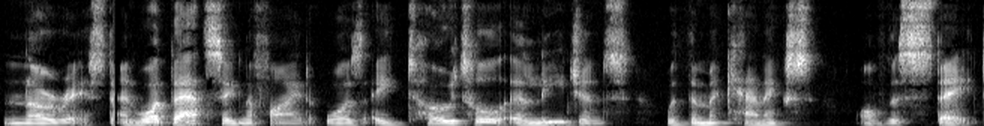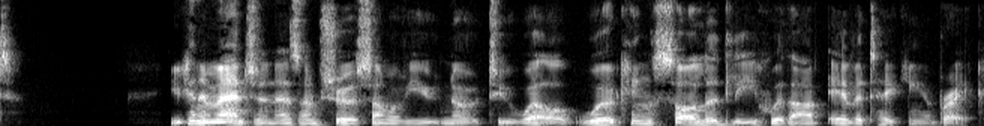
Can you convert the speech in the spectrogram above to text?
no rest. And what that signified was a total allegiance with the mechanics of the state. You can imagine, as I'm sure some of you know too well, working solidly without ever taking a break,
